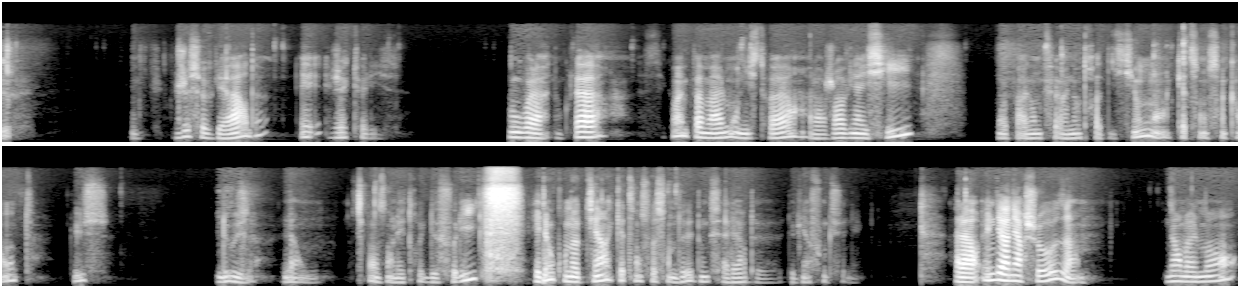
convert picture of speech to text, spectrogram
2. Donc sauvegarde et j'actualise. Donc voilà, donc là c'est quand même pas mal mon histoire. Alors je reviens ici, on va par exemple faire une autre addition, 450 hein, plus 12. Là on se lance dans les trucs de folie. Et donc on obtient 462, donc ça a l'air de, bien fonctionner. Alors une dernière chose, normalement,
